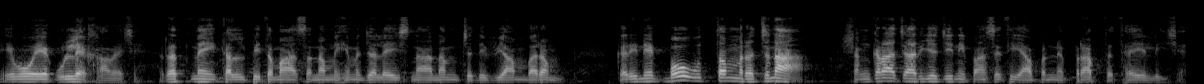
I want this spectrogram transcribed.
એવો એક ઉલ્લેખ આવે છે. રત્ને કલ્પિતમાસનમ હિમજલે સ્નાનમ ચ દિવ્યાંબરમ કરીને એક બહુ ઉત્તમ રચના શંકરાચાર્યજીની પાસેથી આપણને પ્રાપ્ત થયેલી છે.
